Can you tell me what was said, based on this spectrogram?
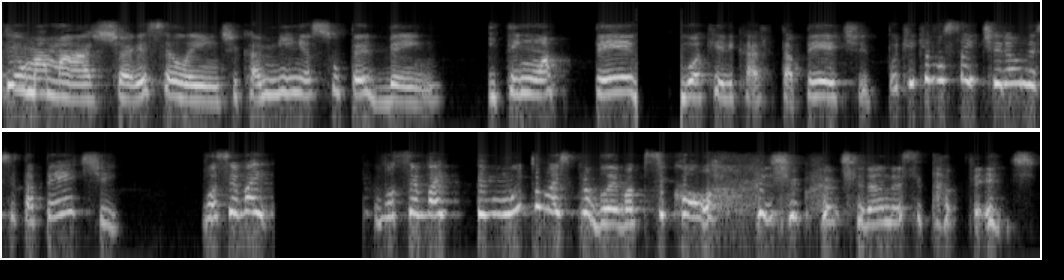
tem uma marcha excelente, caminha super bem e tem um apego àquele tapete, por que, que vou sair tirando esse tapete? Você vai, você vai ter muito mais problema psicológico tirando esse tapete.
